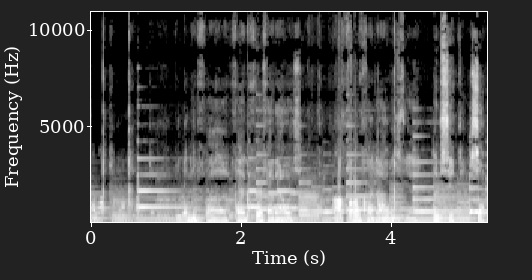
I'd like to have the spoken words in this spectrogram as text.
How long you how long you get Only uh, five, four or five hours. อ๋อ Four or five hours, yeah. Let sit, soak.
